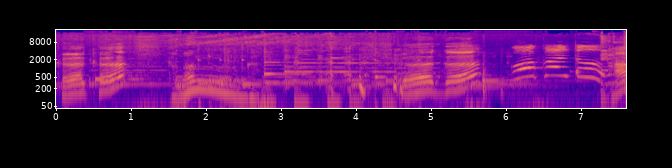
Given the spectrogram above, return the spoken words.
ख ख? खमंग. ग ग? गोकुळ तू. हा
